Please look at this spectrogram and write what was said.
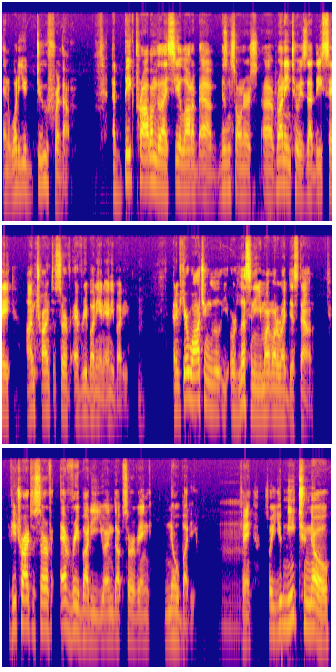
and what do you do for them? A big problem that I see a lot of uh, business owners uh, run into is that they say, I'm trying to serve everybody and anybody. Mhm. And if you're watching or listening, you might want to write this down. If you try to serve everybody, you end up serving nobody. Mm. Okay. So you need to know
